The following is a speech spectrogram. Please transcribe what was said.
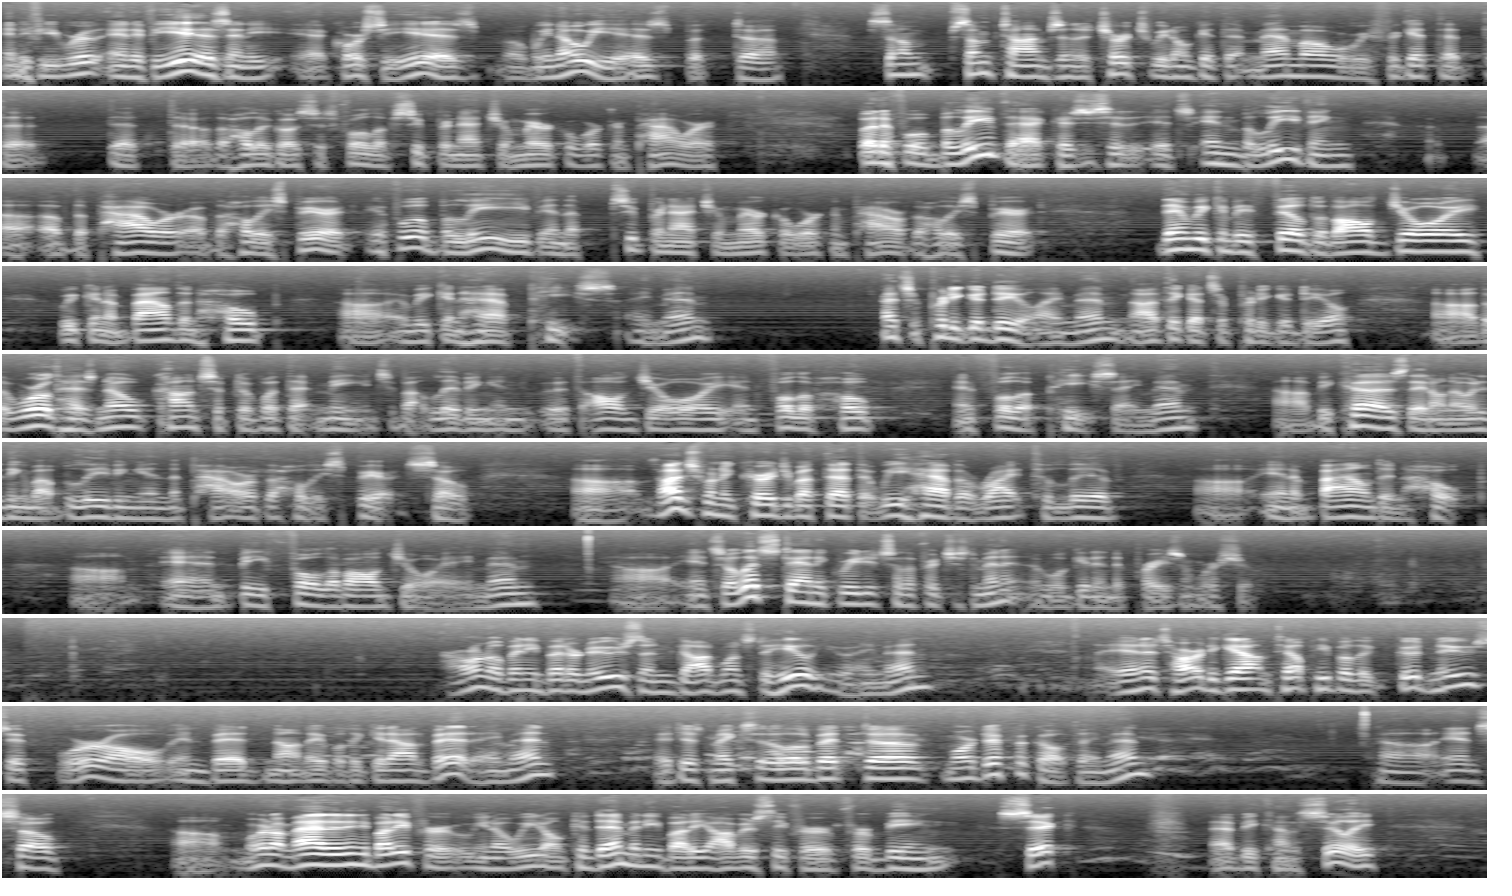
And if he and if he is, and he of course he is, we know he is, but uh, some sometimes in the church we don't get that memo, or we forget that the that uh, the Holy Ghost is full of supernatural miracle working power. But if we'll believe that, because he said it's in believing uh, of the power of the Holy Spirit, if we'll believe in the supernatural miracle working power of the Holy Spirit, then we can be filled with all joy, we can abound in hope, uh, and we can have peace. Amen. That's a pretty good deal. Amen. I think that's a pretty good deal. Uh, the world has no concept of what that means about living in, with all joy and full of hope and full of peace. Amen. Uh, because they don't know anything about believing in the power of the Holy Spirit. So, uh, I just want to encourage you about that, that we have the right to live uh, and abound in hope um, and be full of all joy. Amen. Uh, and so let's stand and greet each other for just a minute and we'll get into praise and worship. I don't know of any better news than God wants to heal you. Amen. And it's hard to get out and tell people the good news if we're all in bed, not able to get out of bed. Amen. It just makes it a little bit uh, more difficult. Amen. Uh, and so um, we're not mad at anybody for, you know, we don't condemn anybody, obviously, for, for being sick. That'd be kind of silly.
